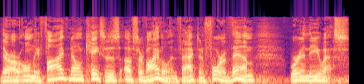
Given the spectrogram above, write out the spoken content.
There are only five known cases of survival, in fact, and four of them were in the U.S.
